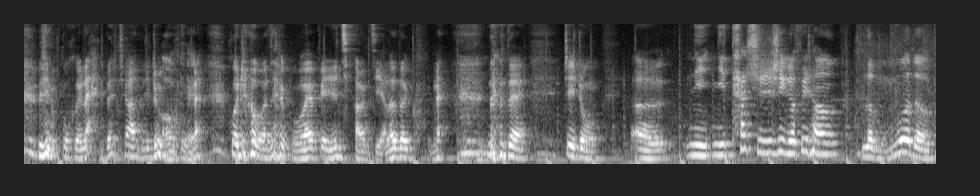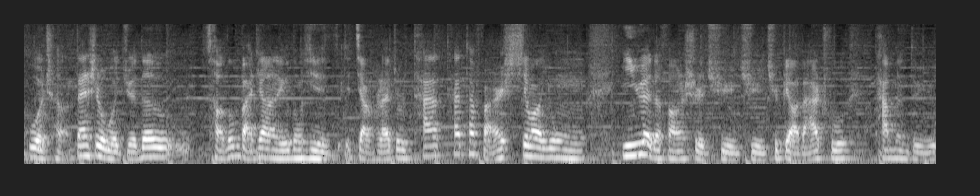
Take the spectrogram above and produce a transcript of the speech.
运不回来的这样的一种苦难或者我在国外被人抢劫了的苦难。那在这种呃，你你它其实是一个非常冷漠的过程，但是我觉得草东把这样的一个东西讲出来，就是他他他反而希望用音乐的方式去去去表达出他们对于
